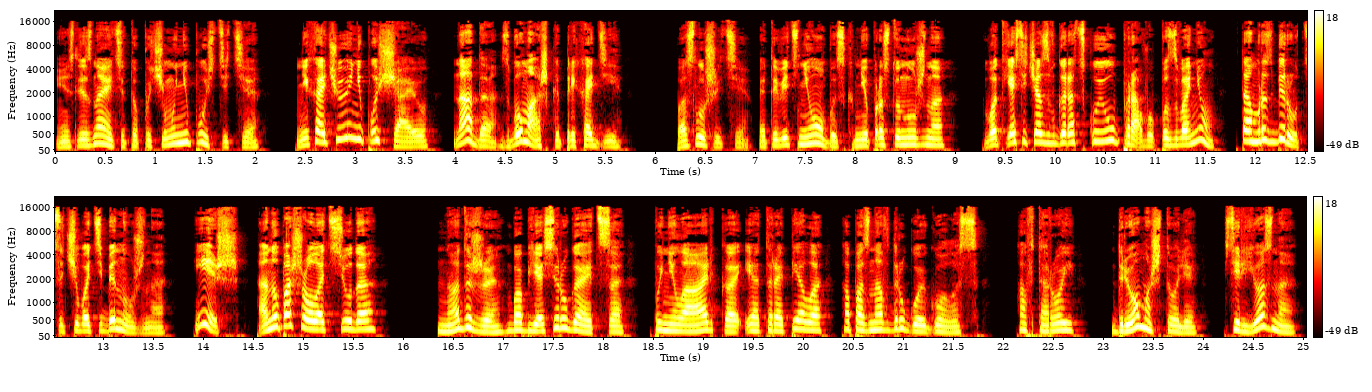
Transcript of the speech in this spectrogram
«Если знаете, то почему не пустите?» «Не хочу и не пущаю. Надо, с бумажкой приходи». «Послушайте, это ведь не обыск, мне просто нужно...» «Вот я сейчас в городскую управу позвоню, там разберутся, чего тебе нужно. Ишь, а ну пошел отсюда!» «Надо же, бабьяси ругается», — поняла Алька и оторопела, опознав другой голос. «А второй... Дрема, что ли? Серьезно?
